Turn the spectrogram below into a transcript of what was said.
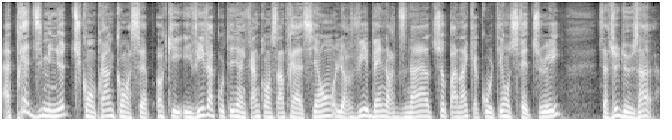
Après dix minutes, tu comprends le concept. OK, ils vivent à côté d'un camp de concentration, leur vie est bien ordinaire, tout ça, pendant qu'à côté, on se fait tuer. Ça dure deux heures.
